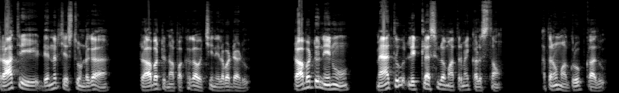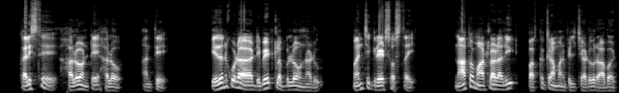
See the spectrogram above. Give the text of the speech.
రాత్రి డిన్నర్ చేస్తూ ఉండగా రాబర్ట్ నా పక్కగా వచ్చి నిలబడ్డాడు. రాబర్ట్ నేను మ్యాథ్ లిట్ క్లాసులో మాత్రమే కలుస్తాం. అతను మా గ్రూప్ కాదు. కలిస్తే హలో అంటే హలో అంతే. ఏదైనా కూడా డిబేట్ క్లబ్లో ఉన్నాడు. మంచి గ్రేడ్స్ వస్తాయి. నాతో మాట్లాడాలి పక్క రమ్మని పిలిచాడు రాబర్ట్.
